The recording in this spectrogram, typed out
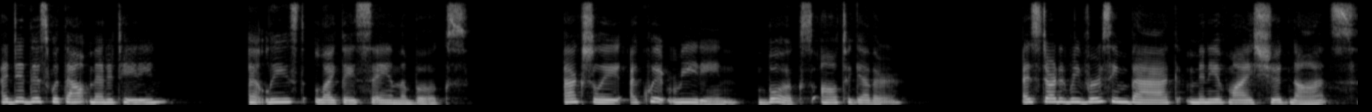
I did this without meditating, at least like they say in the books. Actually, I quit reading books altogether. I started reversing back many of my should nots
